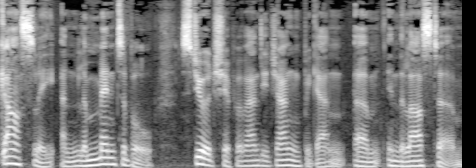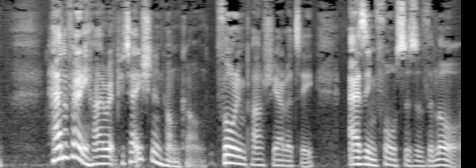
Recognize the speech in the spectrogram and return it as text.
ghastly and lamentable stewardship of Andy Tsang began um, in the last term, had a very high reputation in Hong Kong for impartiality as enforcers of the law.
